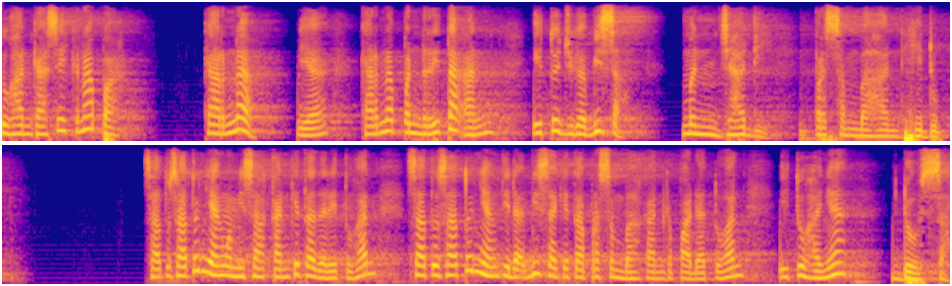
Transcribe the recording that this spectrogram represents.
Tuhan kasih kenapa? Karena ya, karena penderitaan itu juga bisa menjadi persembahan hidup. Satu-satunya yang memisahkan kita dari Tuhan, satu-satunya yang tidak bisa kita persembahkan kepada Tuhan itu hanya dosa.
